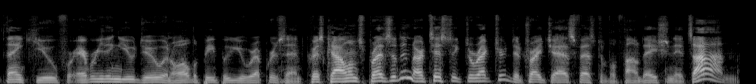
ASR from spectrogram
Thank you for everything you do and all the people you represent. Chris Collins, President, Artistic Director, Detroit Jazz Festival Foundation. It's on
